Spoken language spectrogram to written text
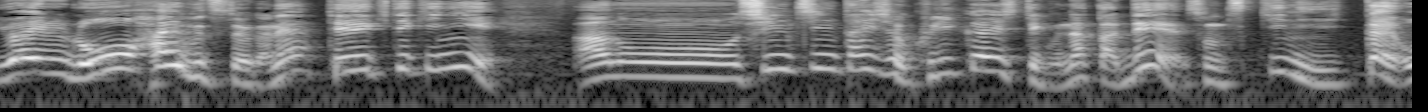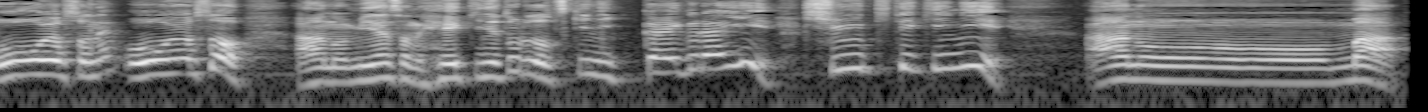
いわゆる老廃物というかね、定期的に、あのー、新陳代謝を繰り返していく中で、その月に1回、おおよそね、おおよそ、あの、皆さんの平均で取ると月に1回ぐらい、周期的に、あのー、ま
